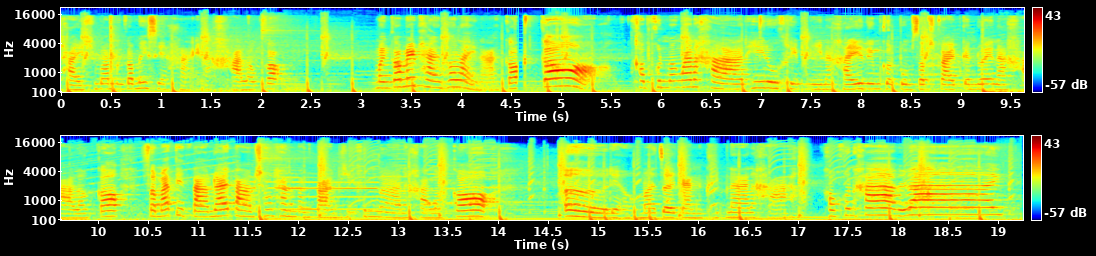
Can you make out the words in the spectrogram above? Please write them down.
ใช้คิดว่ามันก็ไม่เสียหายนะคะ แล้วก็มันก็ไม่แพงเท่าไหร่นะ ก็ก็ ขอบคุณมากๆนะคะ ที่ดูคลิปนี้นะคะ อย่าลืมกดปุ่ม subscribe กันด้วยนะคะ แล้วก็สามารถติดตามได้ตามช่องทางต่างๆที่ขึ้นมานะคะ แล้วก็ เออเดี๋ยวมาเจอกันคลิปหน้านะคะ ขอบคุณค่ะ บ๊ายบาย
